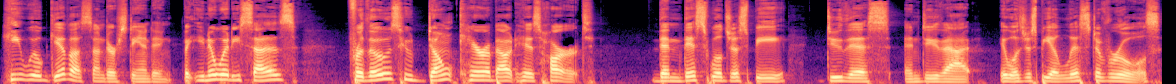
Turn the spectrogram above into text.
He will give us understanding. But you know what he says? For those who don't care about his heart, then this will just be do this and do that. It will just be a list of rules.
